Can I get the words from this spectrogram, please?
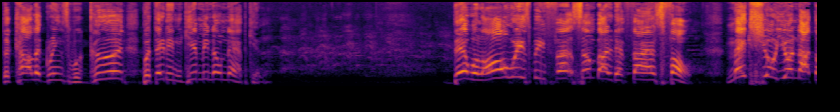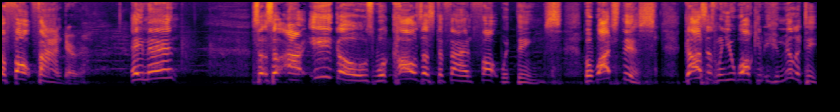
the collard greens were good, but they didn't give me no napkin. There will always be somebody that finds fault. Make sure you're not the fault finder. Amen. So, so our egos will cause us to find fault with things. But watch this. God says when you walk in humility,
